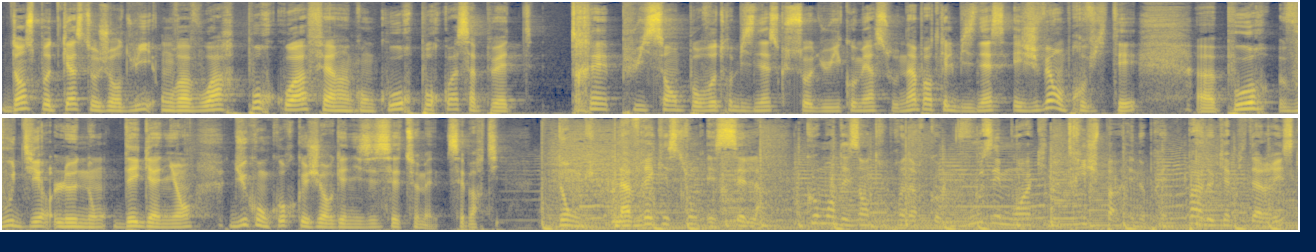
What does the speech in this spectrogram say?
Dans ce podcast aujourd'hui, on va voir pourquoi faire un concours, pourquoi ça peut être très puissant pour votre business, que ce soit du e-commerce ou n'importe quel business. Et je vais en profiter euh, pour vous dire le nom des gagnants du concours que j'ai organisé cette semaine. C'est parti. Donc, la vraie question est celle-là. Comment des entrepreneurs comme vous et moi qui ne trichent pas et ne prennent pas de capital risque,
